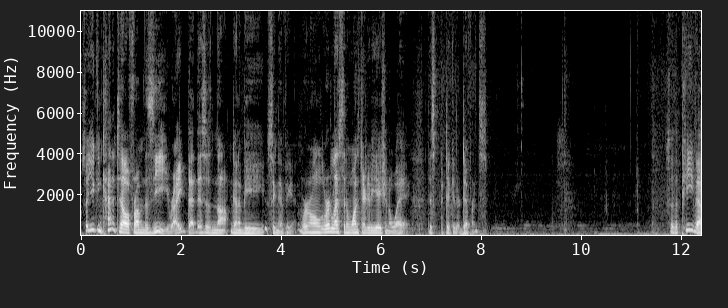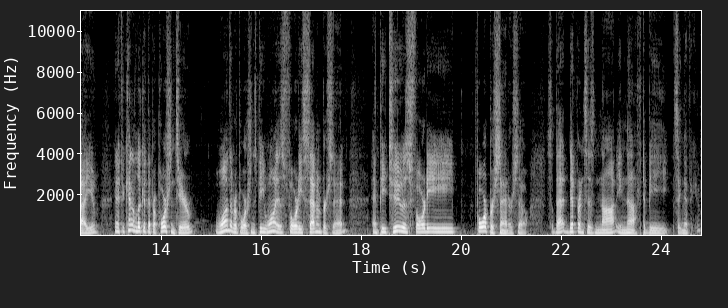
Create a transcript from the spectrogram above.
So you can kind of tell from the Z, right, that this is not going to be significant. We're, we're less than one standard deviation away, this particular difference. So the p-value, and if you kind of look at the proportions here, one of the proportions, P1 is 47%, and P2 is 44% or so. So that difference is not enough to be significant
